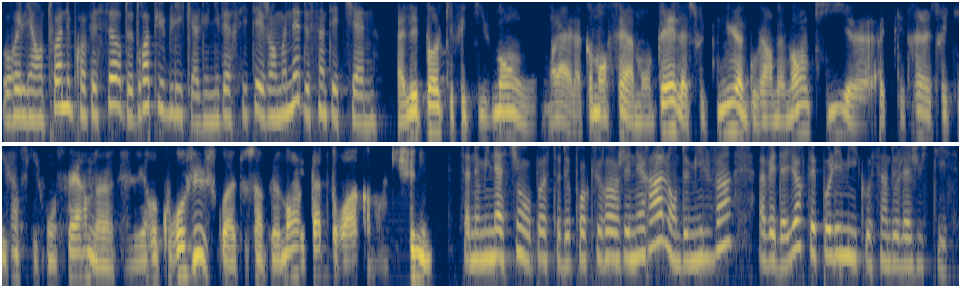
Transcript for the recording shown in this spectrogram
Aurélien Antoine est professeur de droit public à l'Université Jean Monnet de Saint-Étienne. À l'époque, effectivement, voilà, elle a commencé à monter, elle a soutenu un gouvernement qui euh, était très restrictif en ce qui concerne les recours aux juges, quoi, tout simplement l'état de droit, comme on dit chez nous. Sa nomination au poste de procureur général en 2020 avait d'ailleurs fait polémique au sein de la justice.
